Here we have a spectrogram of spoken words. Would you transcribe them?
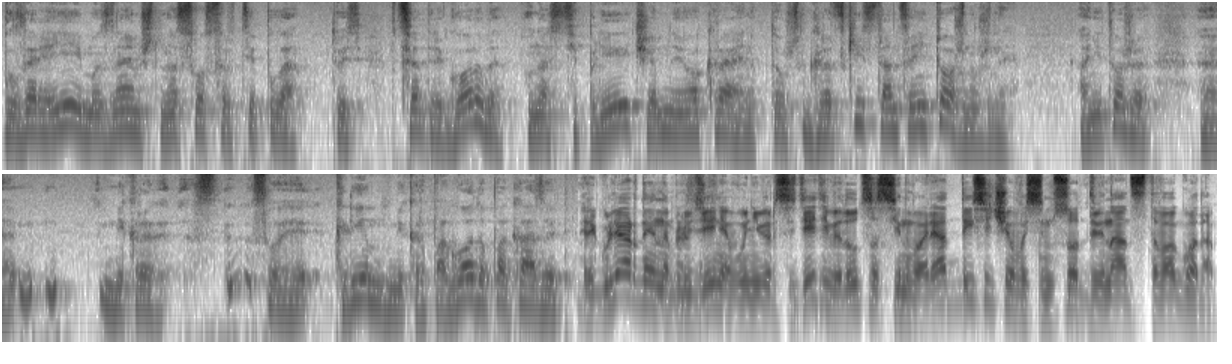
благодаря ей мы знаем, что у нас остров тепла. То есть в центре города у нас теплее, чем на ее окраинах, потому что городские станции они тоже нужны. Они тоже э, микро, свой климат, микропогоду показывают. Регулярные наблюдения в университете ведутся с января 1812 года.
